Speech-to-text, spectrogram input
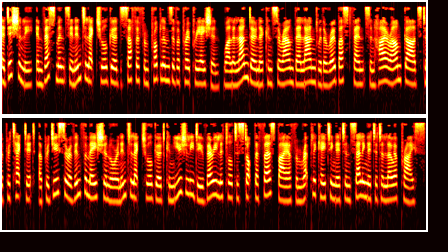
Additionally, investments in intellectual goods suffer from problems of appropriation. While a landowner can surround their land with a robust fence and hire armed guards to protect it, a producer of information or an intellectual good can usually do very little to stop their first buyer from replicating it and selling it at a lower price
